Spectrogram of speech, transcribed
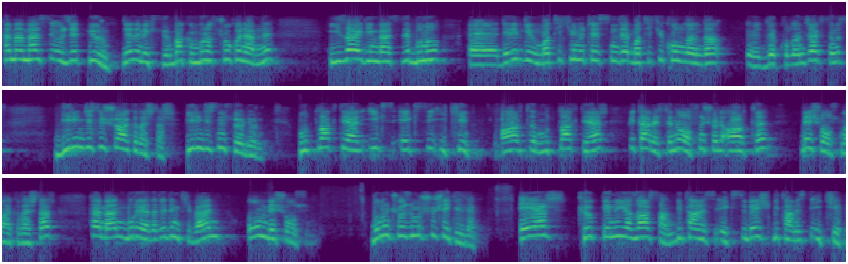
Hemen ben size özetliyorum. Ne demek istiyorum? Bakın burası çok önemli. İzah edeyim ben size bunu. Ee, dediğim gibi mat 2 ünitesinde mat 2 konularında e, de kullanacaksınız. Birincisi şu arkadaşlar. Birincisini söylüyorum. Mutlak değer x eksi 2 artı mutlak değer bir tanesi de ne olsun? Şöyle artı 5 olsun arkadaşlar. Hemen buraya da dedim ki ben 15 olsun. Bunun çözümü şu şekilde. Eğer köklerini yazarsan bir tanesi eksi 5 bir tanesi de 2.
